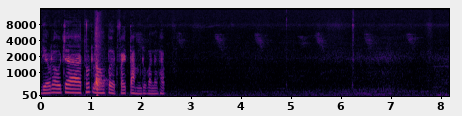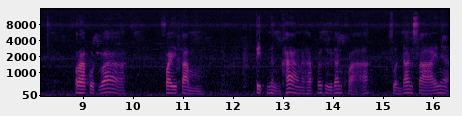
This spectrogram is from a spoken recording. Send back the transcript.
เดี๋ยวเราจะทดลองเปิดไฟต่ำดูกันนะครับปรากฏว่าไฟต่ำติดหนึ่งข้างนะครับ ก็คือด้านขวาส่วนด้านซ้ายเนี่ย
